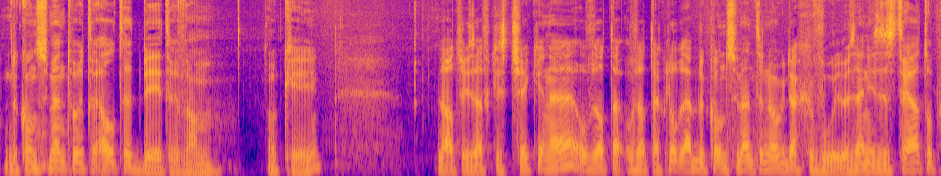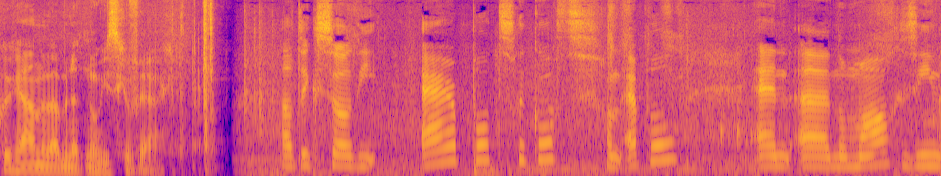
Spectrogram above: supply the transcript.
De consument wordt er altijd beter van. Oké. Okay. Laten we eens even checken hè, of, dat, of dat, klopt. Hebben de consumenten ook dat gevoel? We zijn eens de straat opgegaan en we hebben het nog eens gevraagd. Had ik zo die AirPods gekocht van Apple. En uh, normaal gezien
